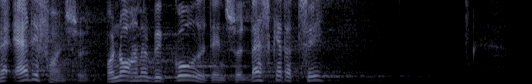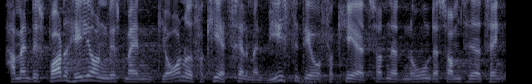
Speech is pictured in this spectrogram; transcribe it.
Hvad er det for en synd? Hvornår har man begået den synd? Hvad skal der til? Har man bespottet Helligånden, hvis man gjorde noget forkert, selvom man vidste, det var forkert? Sådan er der nogen, der samtidig har tænkt.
